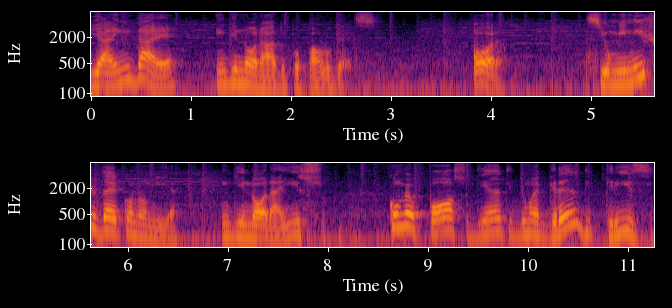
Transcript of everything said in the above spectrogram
e ainda é ignorado por Paulo Guedes. Ora, se o ministro da Economia ignora isso, como eu posso, diante de uma grande crise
